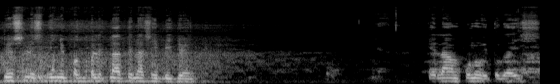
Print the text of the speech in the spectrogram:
Useless din yung pagpalit natin na joint Yan. Kailangan puno ito guys.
